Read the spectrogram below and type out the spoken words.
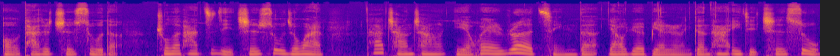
哦，他是吃素的。除了他自己吃素之外，他常常也会热情的邀约别人跟他一起吃素。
